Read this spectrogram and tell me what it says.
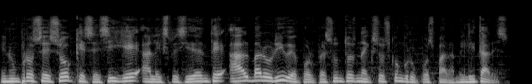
en un proceso que se sigue al expresidente Álvaro Uribe por presuntos nexos con grupos paramilitares.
